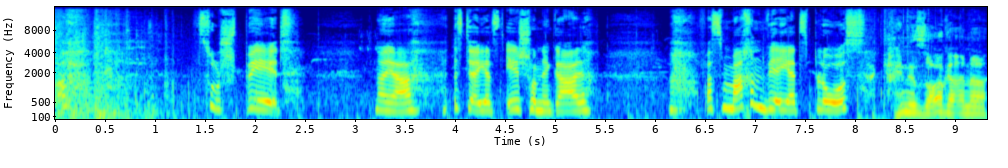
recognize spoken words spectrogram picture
Oh, zu spät. Naja, ist ja jetzt eh schon egal. Was machen wir jetzt bloß? Keine Sorge, Anna.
